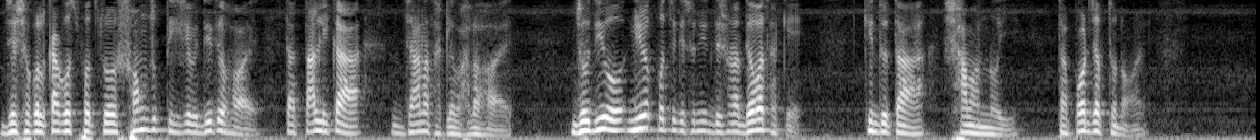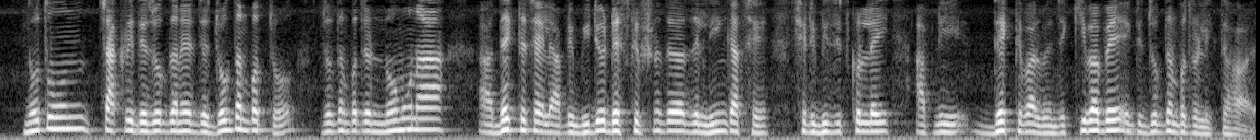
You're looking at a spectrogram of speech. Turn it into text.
যে সকল কাগজপত্র সংযুক্তি হিসেবে দিতে হয়, তার তালিকা জানা থাকলে ভালো হয়। যদিও নিয়োগপত্রে কিছু নির্দেশনা দেওয়া থাকে কিন্তু তা সামান্যই, তা পর্যাপ্ত নয়। নতুন চাকরিতে যোগদানের যে যোগদানপত্র, যোগদানপত্রের নমুনা দেখতে চাইলে আপনি ভিডিও ডেসক্রিপশনে দেওয়া যে লিঙ্ক আছে, সেটি ভিজিট করলেই আপনি দেখতে পারবেন যে কীভাবে একটি যোগদানপত্র লিখতে হয়।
